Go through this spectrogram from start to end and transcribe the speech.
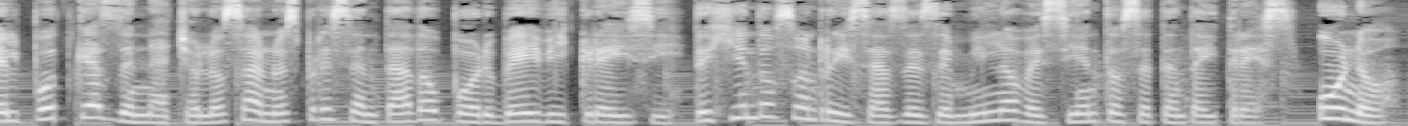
El podcast de Nacho Lozano es presentado por Baby Crazy, tejiendo sonrisas desde 1973. 1.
